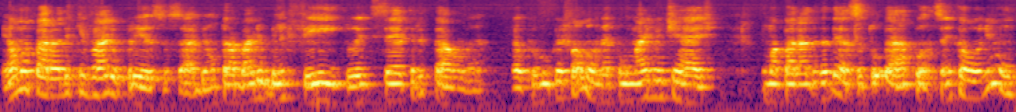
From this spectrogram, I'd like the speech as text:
é uma parada que vale o preço, sabe? É um trabalho bem feito, etc e tal, né? É o que o Lucas falou, né? Por mais 20 reais uma parada dessa, tu dá, pô, sem caô nenhum.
